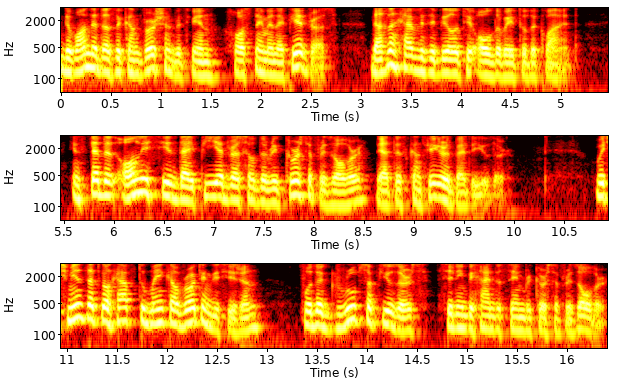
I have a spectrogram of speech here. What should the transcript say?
the one that does the conversion between hostname and IP address, doesn't have visibility all the way to the client. Instead, it only sees the IP address of the recursive resolver that is configured by the user. Which means that we'll have to make a routing decision for the groups of users sitting behind the same recursive resolver.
